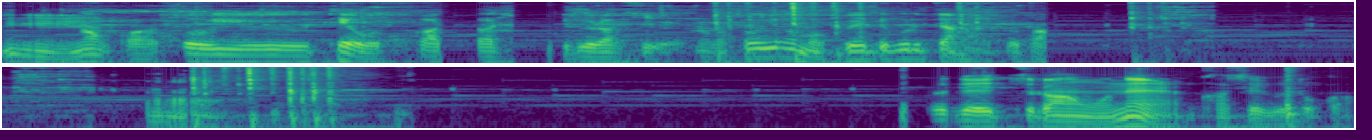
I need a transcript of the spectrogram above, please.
うん、なんかそういう手を使った人いるらしいよ。なんかそういうのも増えてくるじゃないとか。うん。それで閲覧をね、稼ぐとか。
